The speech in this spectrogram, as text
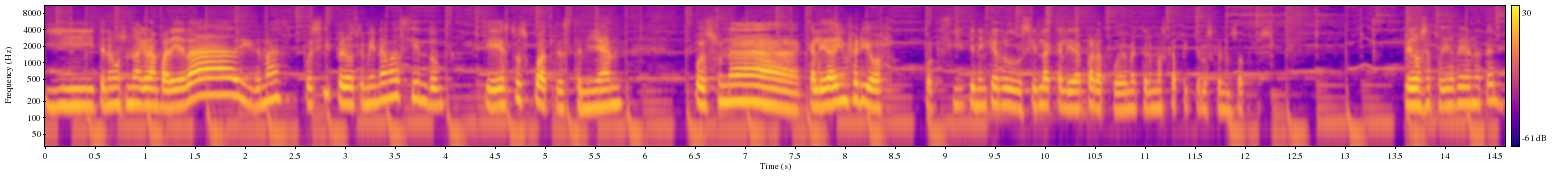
y tenemos una gran variedad y demás. Pues sí, pero terminaba siendo que estos cuates tenían pues una calidad inferior, porque sí tienen que reducir la calidad para poder meter más capítulos que nosotros. Pero se podía ver en la tele.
